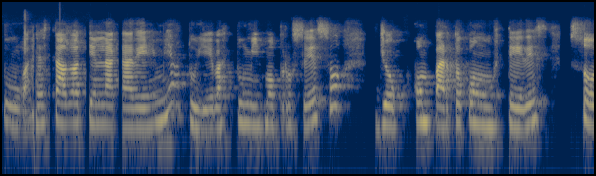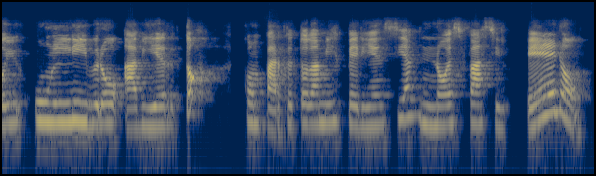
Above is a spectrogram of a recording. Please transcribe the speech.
tú has estado aquí en la academia, tú llevas tu mismo proceso, yo comparto con ustedes, soy un libro abierto, comparto toda mi experiencia, no es fácil, pero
